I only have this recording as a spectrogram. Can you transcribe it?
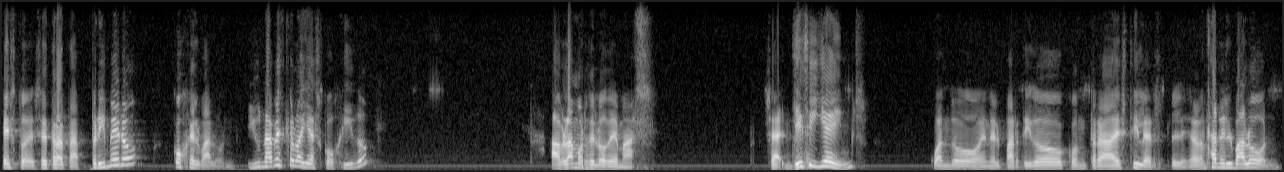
Esto es, se trata, primero, coge el balón. Y una vez que lo hayas cogido, hablamos de lo demás. O sea, Jesse James, cuando en el partido contra Steelers le lanzan el balón,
